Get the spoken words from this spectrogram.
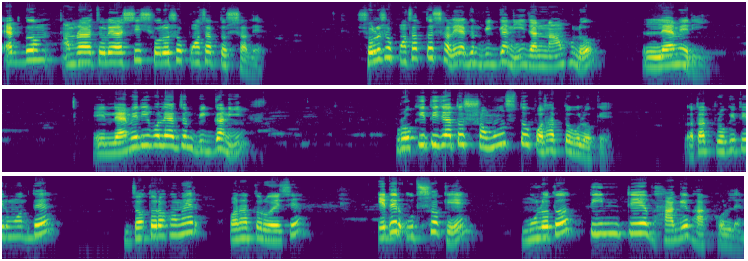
একদম আমরা চলে আসছি ষোলোশো পঁচাত্তর সালে। ষোলোশো পঁচাত্তর সালে একজন বিজ্ঞানী যার নাম হলো ল্যামেরি। এই ল্যামেরি বলে একজন বিজ্ঞানী, প্রকৃতিজাত সমস্ত পদার্থগুলোকে, অর্থাৎ প্রকৃতির মধ্যে যত রকমের পদার্থ রয়েছে, এদের উৎসকে মূলত তিনটে ভাগে ভাগ করলেন।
